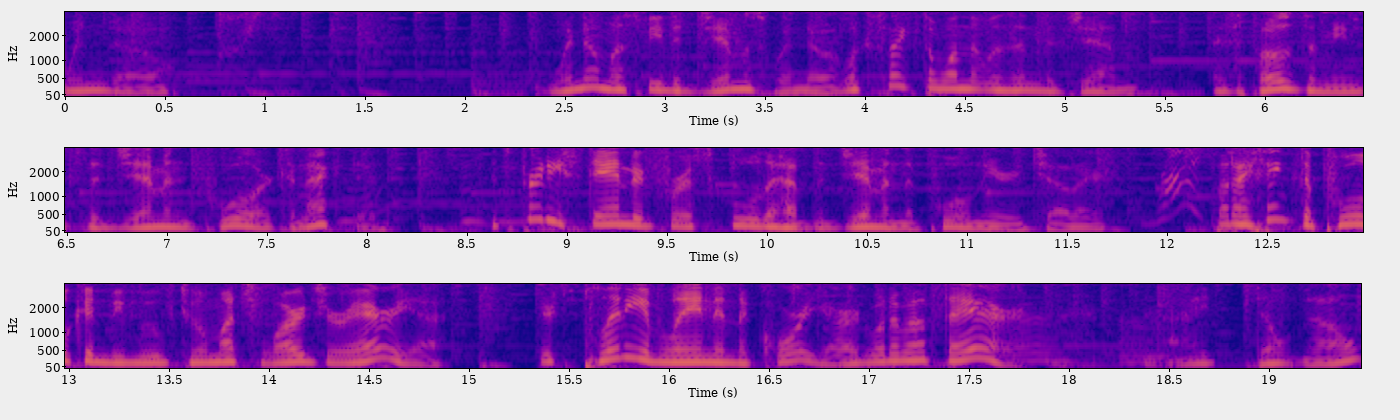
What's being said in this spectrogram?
window. Window must be the gym's window. It looks like the one that was in the gym. I suppose that means the gym and pool are connected. It's pretty standard for a school to have the gym and the pool near each other. But I think the pool can be moved to a much larger area. There's plenty of land in the courtyard. What about there? Uh, um, I don't know.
